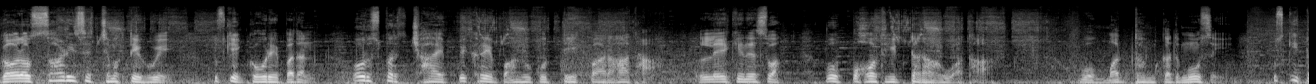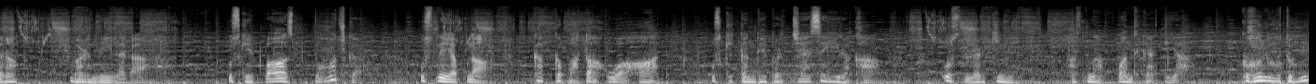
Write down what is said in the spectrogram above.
गौरव साड़ी से चमकते हुए उसके गोरे बदन और उस पर छाए बिखरे बालों को देख पा रहा था, लेकिन इस वक्त वो बहुत ही डरा हुआ था। वो मध्यम कदमों से उसकी तरफ़ बढ़ने लगा। उसके पास पहुंचकर उसने अपना कपकपाता हुआ हाथ उसके कंधे पर जैसे ही रखा उस लड़की ने हंसना बंद कर दिया। कौन हो तुम?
